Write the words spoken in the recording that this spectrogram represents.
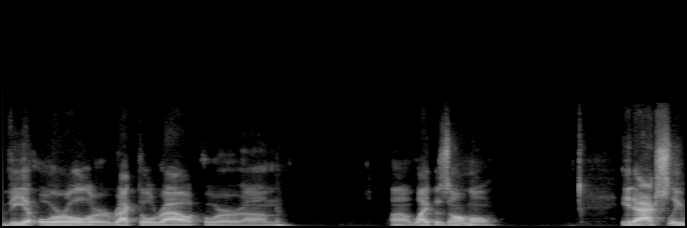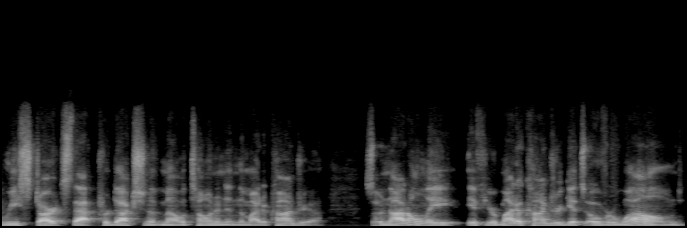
via oral or rectal route or um, uh, liposomal, it actually restarts that production of melatonin in the mitochondria. So not only if your mitochondria gets overwhelmed,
